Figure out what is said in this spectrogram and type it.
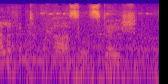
Elephant and Castle Station.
